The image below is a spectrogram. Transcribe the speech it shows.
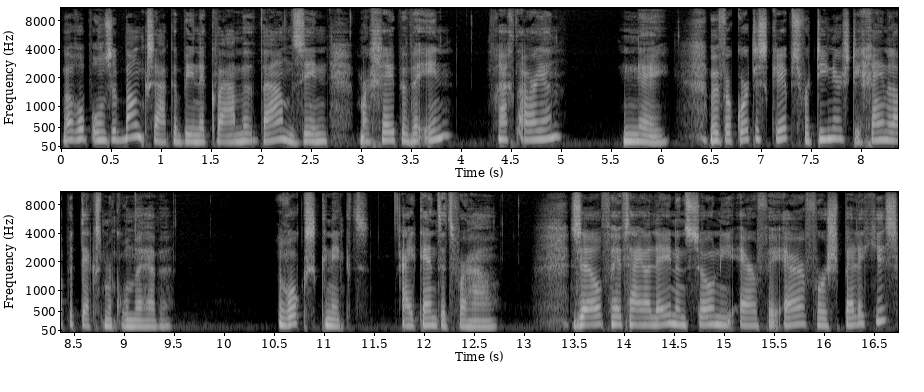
waarop onze bankzaken binnenkwamen. Waanzin. Maar grepen we in? vraagt Arjan. Nee, we verkorten scripts voor tieners die geen lappen tekst meer konden hebben. Rox knikt. Hij kent het verhaal. Zelf heeft hij alleen een Sony RVR voor spelletjes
